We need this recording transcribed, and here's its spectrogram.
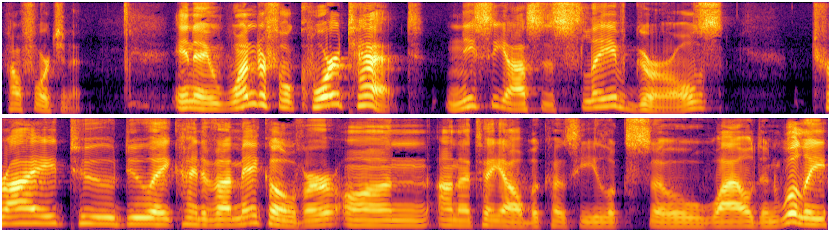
How fortunate. In a wonderful quartet, Nicias's slave girls try to do a kind of a makeover on Anatayel because he looks so wild and woolly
